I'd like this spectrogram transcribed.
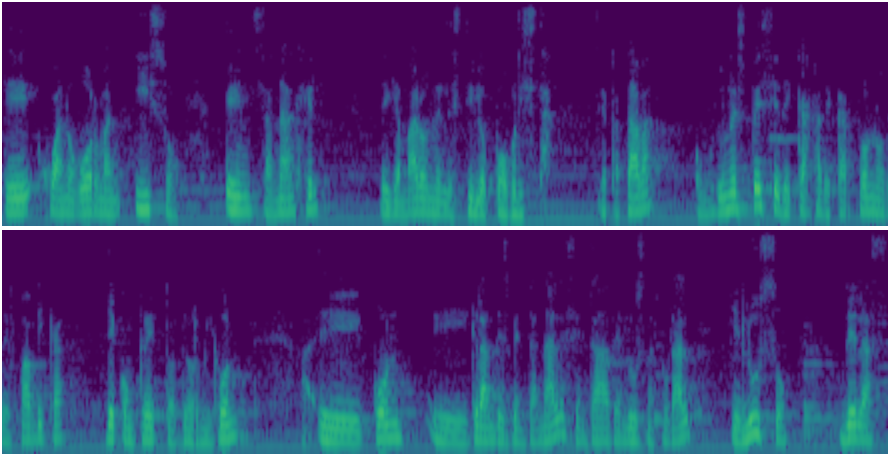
que Juan O'Gorman hizo en San Ángel le llamaron el estilo pobrista. Se trataba como de una especie de caja de cartón o de fábrica de concreto, de hormigón, eh, con grandes ventanales, entrada de luz natural el uso de las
